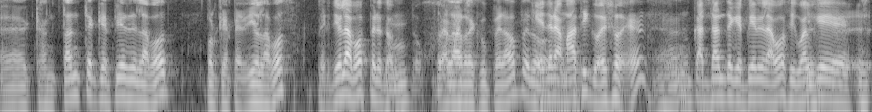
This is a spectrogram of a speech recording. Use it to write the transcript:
Eh, cantante que pierde la voz porque perdió la voz. perdió la voz, pero... Ya joder, la ha recuperado, pero. Qué dramático eso, ¿eh? Un cantante que pierde la voz, igual Es- que... es-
